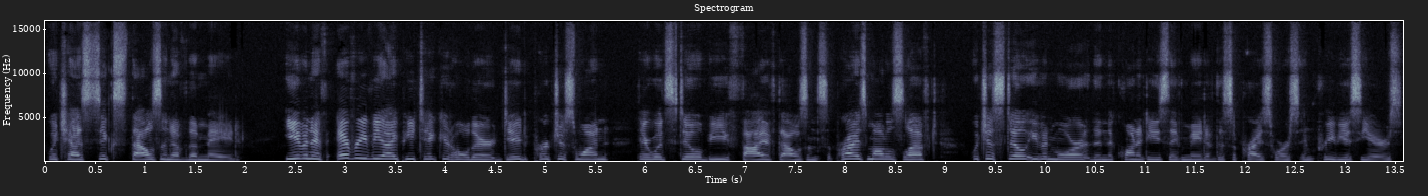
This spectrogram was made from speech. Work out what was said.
which has 6,000 of them made. Even if every VIP ticket holder did purchase one, there would still be 5,000 surprise models left, which is still even more than the quantities they've made of the Surprise Horse in previous years.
